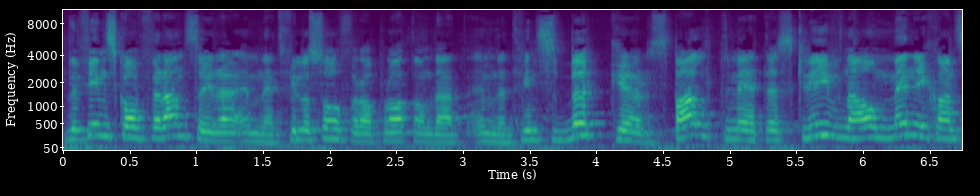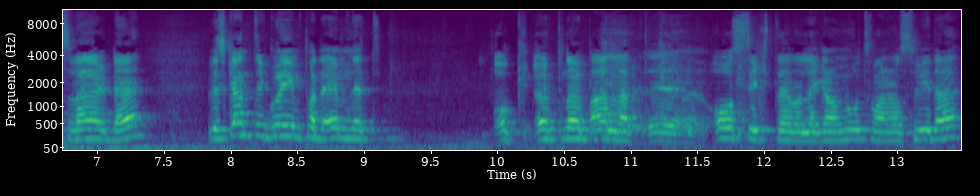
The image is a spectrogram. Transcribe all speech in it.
Det finns konferenser i det här ämnet, filosofer har pratat om det här ämnet. Det finns böcker, spaltmeter skrivna om människans värde. Vi ska inte gå in på det ämnet och öppna upp alla eh, åsikter och lägga dem mot varandra och så vidare.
